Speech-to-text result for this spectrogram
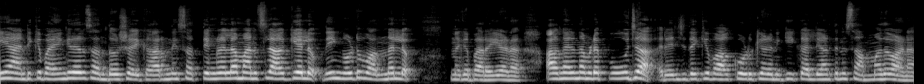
ഈ ആന്റിക്ക് ഭയങ്കര സന്തോഷമായി. കാരണം നീ സത്യങ്ങളെല്ലാം മനസ്സിലാക്കിയല്ലോ. നീ ഇങ്ങോട്ട് വന്നല്ലോ. എന്നൊക്കെ പറയുകയാണ് അങ്ങനെ നമ്മുടെ പൂജ രഞ്ജിതയ്ക്ക് വാക്ക് കൊടുക്കുകയാണ്. എനിക്ക് ഈ കല്യാണത്തിന് സമ്മതമാണ്.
